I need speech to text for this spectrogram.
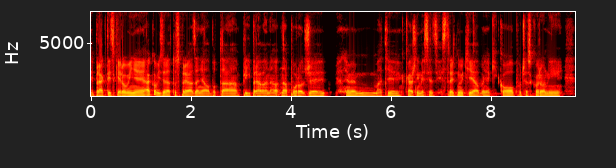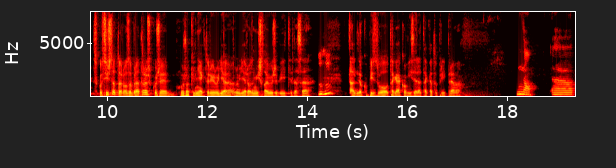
tej praktickej rovine, ako vyzerá to sprevádzanie alebo tá príprava na, na porod, že ja neviem, máte každý mesiac je stretnutie alebo nejaký kol počas korony. Skúsiš toto rozobrať trošku, že možno keď niektorí ľudia, ľudia rozmýšľajú, že by teda sa mm-hmm. dali dokúpiť z dôvod, tak ako vyzerá takáto príprava? No, uh,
